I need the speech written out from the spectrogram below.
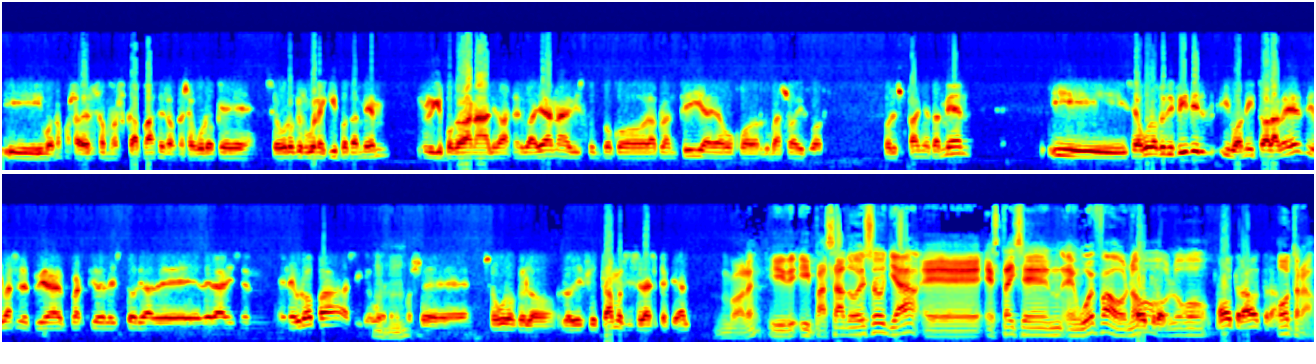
Y bueno, pues a ver si somos capaces, aunque seguro que seguro que es buen equipo también. Es un equipo que van a la Liga Azerbaiyana. He visto un poco la plantilla, hay algún jugador que pasó ahí por, por España también y seguro que es difícil y bonito a la vez y va a ser el primer partido de la historia de, de Laris en, en Europa, así que bueno, pues eh, seguro que lo, lo disfrutamos y será especial. Vale. Y, y pasado eso, ya eh, estáis en, en UEFA o no? Otro. O luego Otra, otra. otra.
